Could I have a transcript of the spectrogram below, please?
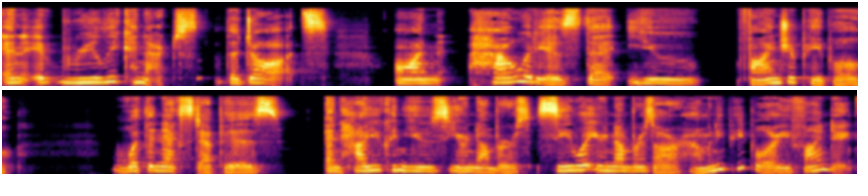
and it really connects the dots on how it is that you find your people, what the next step is, and how you can use your numbers, see what your numbers are. How many people are you finding?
